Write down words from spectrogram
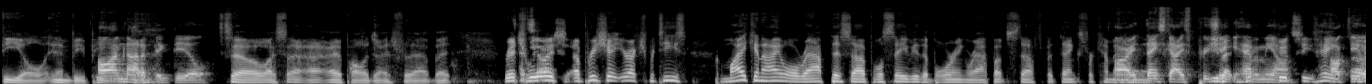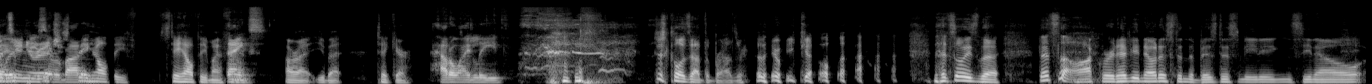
deal MVP. Oh, I'm not a big deal. So I, I apologize for that. But Rich, That's we always appreciate your expertise. Mike and I will wrap this up. We'll save you the boring wrap up stuff. But thanks for coming. All right, thanks guys. Appreciate you, you having me on. Good see- Hey, Talk to you uh, later. Peace, everybody. Stay healthy. Stay healthy, my friend. Thanks. All right, you bet. Take care. How do I leave? just close out the browser. there we go. that's always the that's the awkward. Have you noticed in the business meetings? You know,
